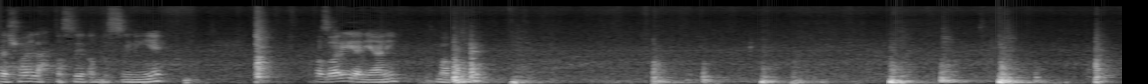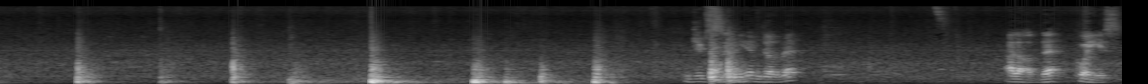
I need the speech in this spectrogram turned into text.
بدها شوي لحتى تصير قد الصينية. نظريا يعني. مبروك نجيب الصينية نجرب على قدها كويس.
